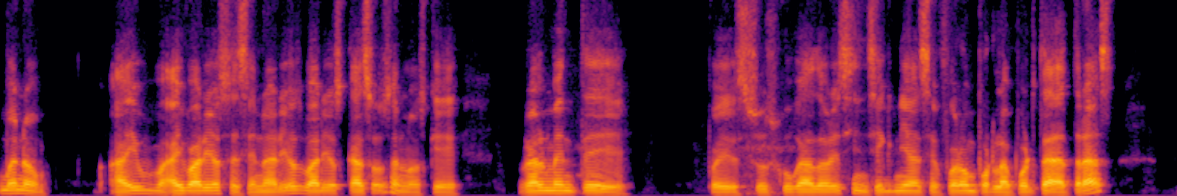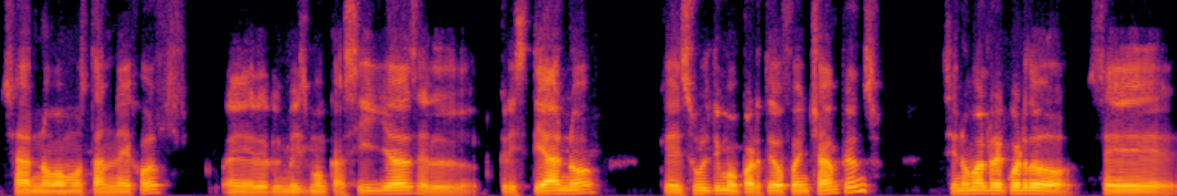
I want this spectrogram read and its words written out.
bueno, hay, hay varios escenarios, varios casos en los que realmente pues sus jugadores insignias se fueron por la puerta de atrás, sea, no vamos tan lejos, el mismo Casillas, el Cristiano, que su último partido fue en Champions. Si no mal recuerdo, se,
